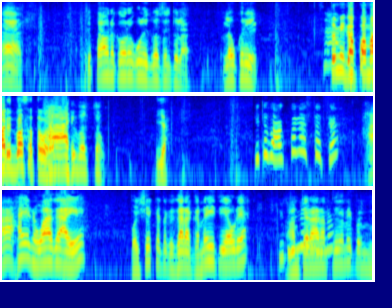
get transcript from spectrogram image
हा. ते पाहुणे कवर गोळीत बसेल तुला. लवकर ये. तुम्ही गप्पा मारीत बसा तवर हा. हा? आहे बसतो. या. इथे वाघ पण असतात का? हा आहे ना वाघ आहे. पण शक्यता का घरा का नाही ते एवढ्या. इकडे आमच्या नाही रानात ते नाही पण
